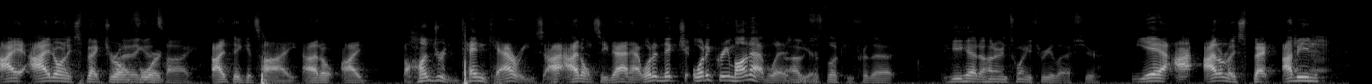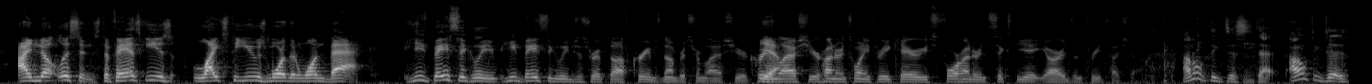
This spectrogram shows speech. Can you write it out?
I, I don't expect Jerome I think Ford. it's high. I think it's high. I don't. I 110 carries. I, I don't see that. happen. What did Nick? What did Kareem Hunt have last year? I was year? just looking for that. He had 123 last year. Yeah, I, I don't expect. I mean, I know. Listen, Stefanski is likes to use more than one back. He's basically he basically just ripped off Kareem's numbers from last year. Kareem Yeah. last year 123 carries, 468 yards, and three touchdowns. I don't think this is that. I don't think this.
